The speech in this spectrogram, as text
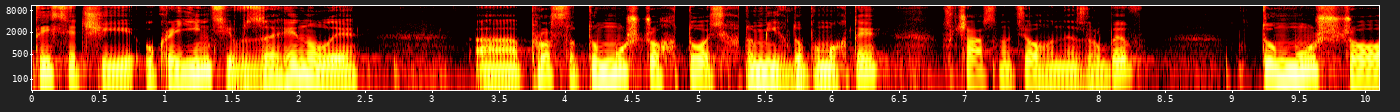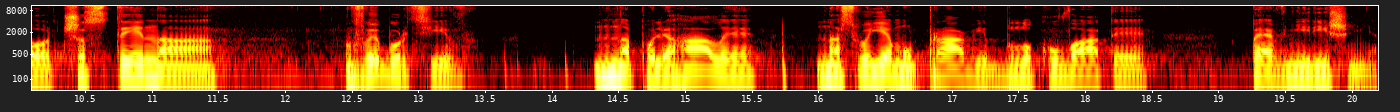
тисячі українців загинули просто тому, що хтось, хто міг допомогти, вчасно цього не зробив, тому що частина виборців наполягали на своєму праві блокувати певні рішення.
